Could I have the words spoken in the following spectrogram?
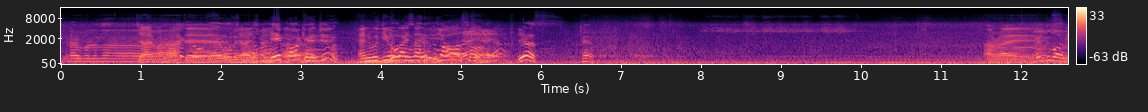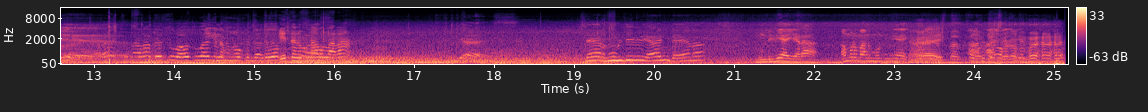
Jai Bholenath. Jai Mahadev. Jai Bholenath. Jai एक और खींचूं And with you guys, I'm with you also. Yes Alright. Bedu bau. Yeah. Nara bedu bau tuh aja nggak penjaga ya. Itu nggak mau lara. Yes. Share mundi ya, ini ada na. Mundi aja ra. Amun mana mundi ini aja.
